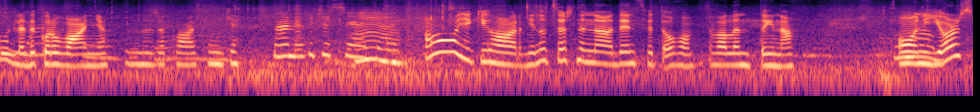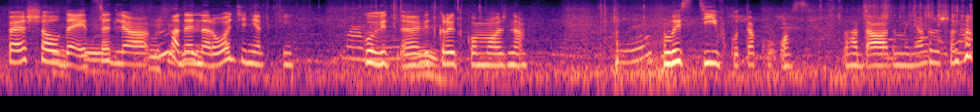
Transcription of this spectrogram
О, для декорування. Дуже класненькі. мама, хочу свято. О, які гарні. Ну це ж не на День Святого Валентина. On your special day. Це для ну, на день народження такий. Таку від, е, відкритку можна. Листівку таку ось. Згадала, думаю, як же ж вона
